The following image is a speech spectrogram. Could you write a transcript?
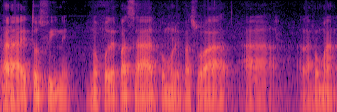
para estos fines no puede pasar como le pasó a, a la romana.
